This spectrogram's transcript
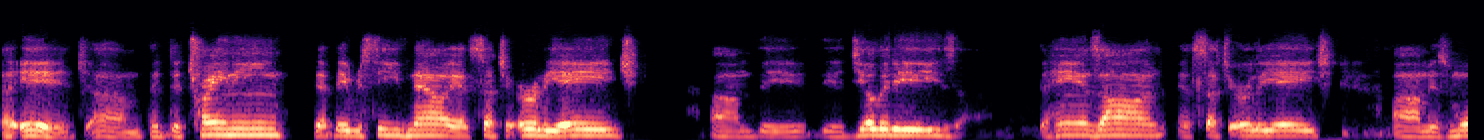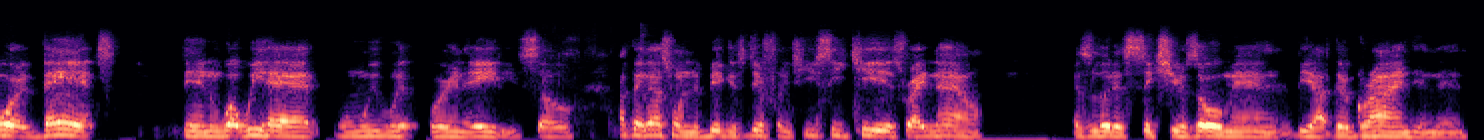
an edge. Um, the, the training that they receive now at such an early age, um, the, the agilities, the hands-on at such an early age um, is more advanced than what we had when we went, were in the 80s. So I think that's one of the biggest difference. You see kids right now, as little as six years old, man, be out there grinding and,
